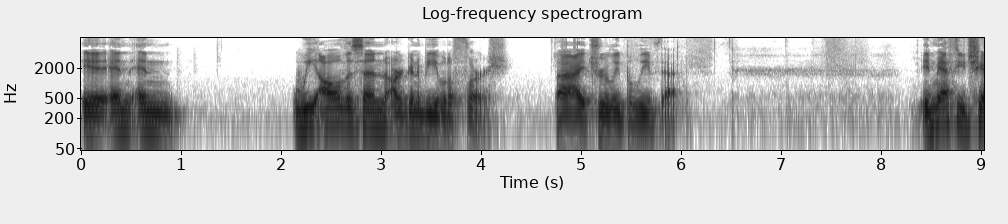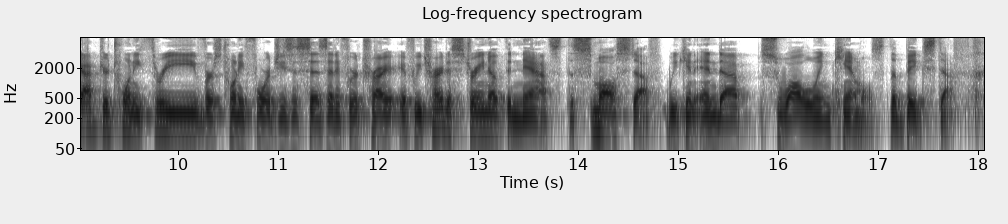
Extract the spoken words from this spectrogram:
And, and we all of a sudden are going to be able to flourish. Uh, I truly believe that. In Matthew chapter 23, verse 24, Jesus says that if we try if we try to strain out the gnats, the small stuff, we can end up swallowing camels, the big stuff.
